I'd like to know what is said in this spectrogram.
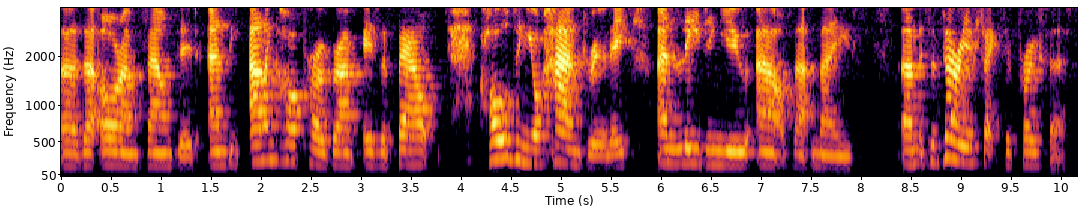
uh, that are unfounded. And the Allen Carr program is about holding your hand really and leading you out of that maze. Um, it's a very effective process.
